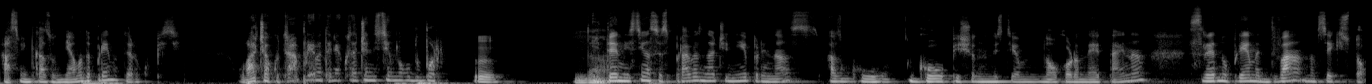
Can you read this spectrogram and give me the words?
Аз съм им казал, няма да приемате ръкописи. Обаче, ако трябва да приемате някой, значи не си много добър. Да. И те наистина се справят, значи ние при нас, аз го, го пиша на наистина много хора, не е тайна, средно приеме 2 на всеки 100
